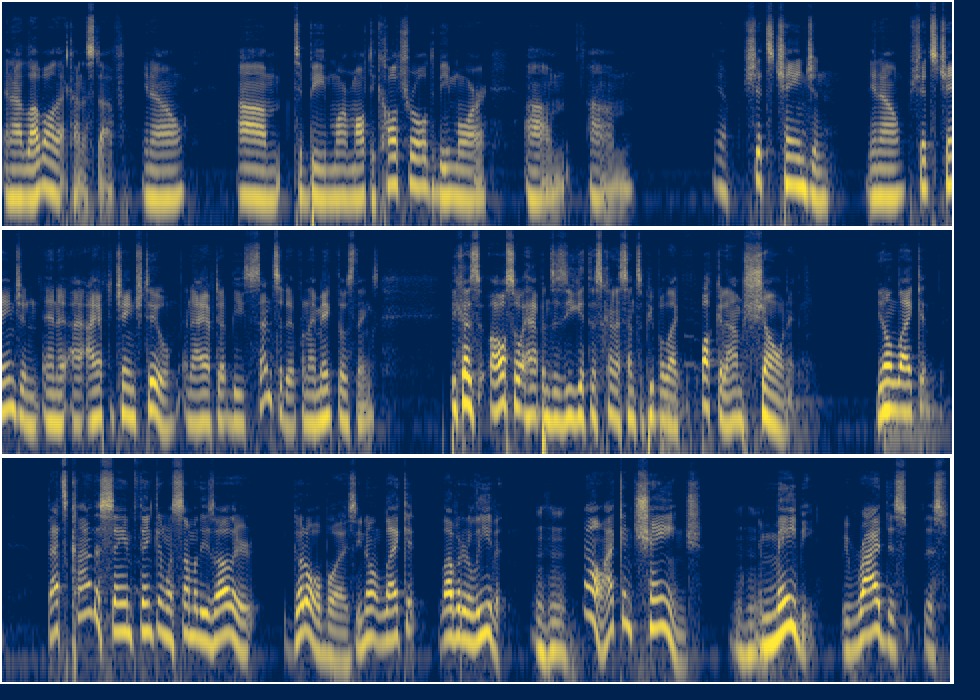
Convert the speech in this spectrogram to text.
and I love all that kind of stuff. You know, um, to be more multicultural, to be more, um, um, yeah, shit's changing. You know, shit's changing, and I, I have to change too, and I have to be sensitive when I make those things, because also what happens is you get this kind of sense of people like, fuck it, I'm showing it. You don't like it. That's kind of the same thinking with some of these other good old boys. You don't like it, love it or leave it. Mm-hmm. No, I can change. And maybe we ride this this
